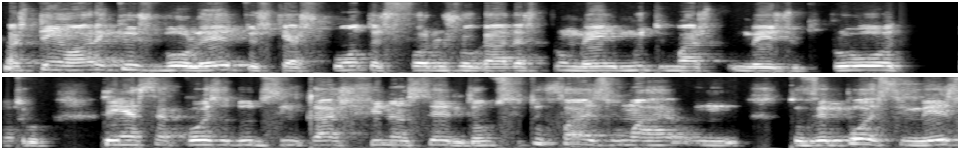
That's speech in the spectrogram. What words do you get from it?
Mas tem hora que os boletos, que as contas foram jogadas para o mês, muito mais para o mês do que para o outro outro, tem essa coisa do desencaixe financeiro. Então, se tu faz uma. Um, tu vê, pô, esse mês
